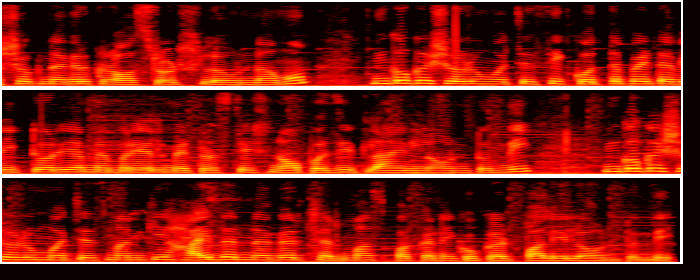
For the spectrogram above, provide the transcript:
అశోక్ నగర్ క్రాస్ రోడ్స్లో ఉన్నాము. ఇంకొక షోరూమ్ వచ్చేసి Kothapet Victoria Memorial metro station opposite లైన్లో ఉంటుంది. ఇంకొక షోరూమ్ వచ్చేసి మనకి హైదర్ నగర్ చర్మాస్ పక్కనే కుకట్పాలిలో ఉంటుంది.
